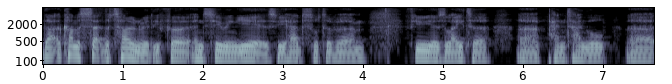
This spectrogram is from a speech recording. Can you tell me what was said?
that kind of set the tone really for ensuing years. You had sort of um, a few years later, uh, Pentangle. Uh,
